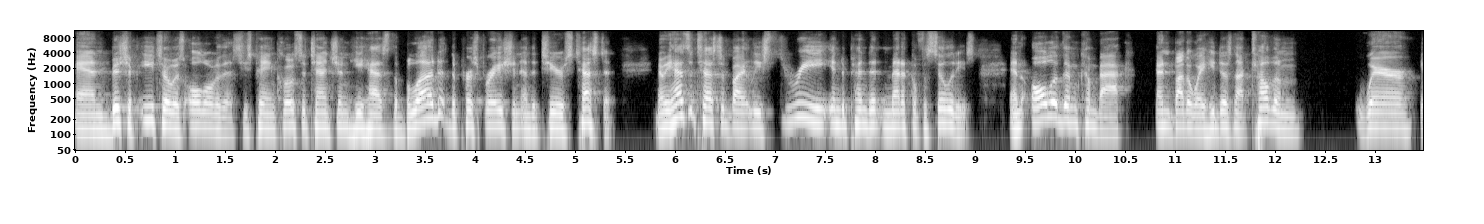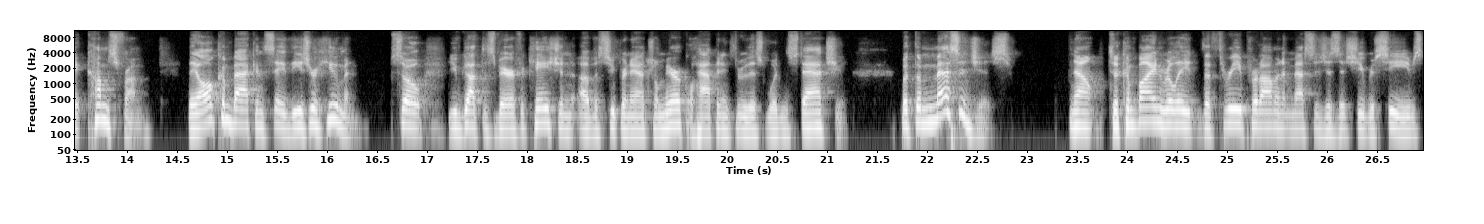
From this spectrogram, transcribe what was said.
And Bishop Ito is all over this. He's paying close attention. He has the blood, the perspiration, and the tears tested. Now, he has it tested by at least three independent medical facilities, and all of them come back. And by the way, he does not tell them where it comes from. They all come back and say, These are human. So you've got this verification of a supernatural miracle happening through this wooden statue. But the messages, now to combine really the three predominant messages that she receives,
